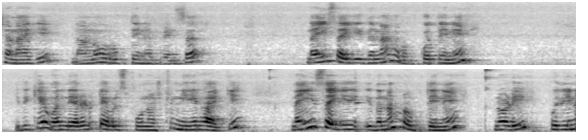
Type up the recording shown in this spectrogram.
ಚೆನ್ನಾಗಿ ನಾನು ರುಬ್ತೇನೆ ಫ್ರೆಂಡ್ಸ ನೈಸಾಗಿ ಇದನ್ನು ರುಬ್ಕೋತೇನೆ. ಇದಕ್ಕೆ ಒಂದೆರಡು ಟೇಬಲ್ ಸ್ಪೂನಷ್ಟು ನೀರು ಹಾಕಿ ನೈಸಾಗಿ ಇದನ್ನು ರುಬ್ತೇನೆ. ನೋಡಿ, ಪುದೀನ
